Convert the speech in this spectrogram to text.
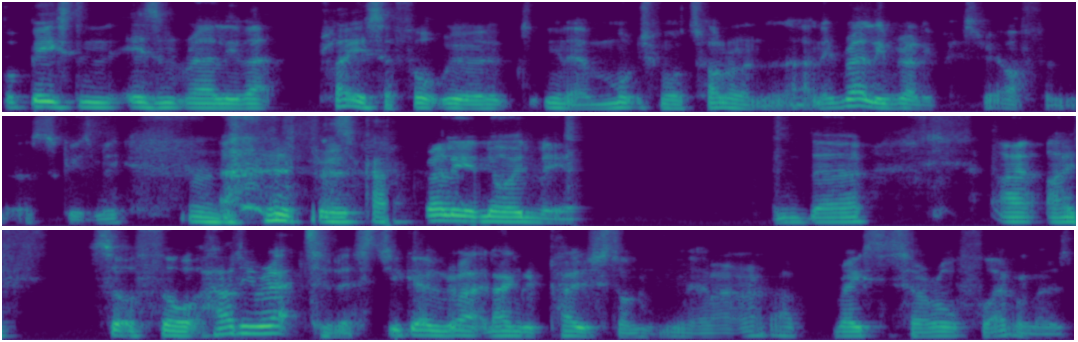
but Beeston isn't really that place. I thought we were, you know, much more tolerant than that. And it really, really pissed me off. And excuse me, Mm. really annoyed me. And uh, I, I sort of thought, how do you react? Do you go write an angry post on, you know, "Uh, racists are awful, everyone knows.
